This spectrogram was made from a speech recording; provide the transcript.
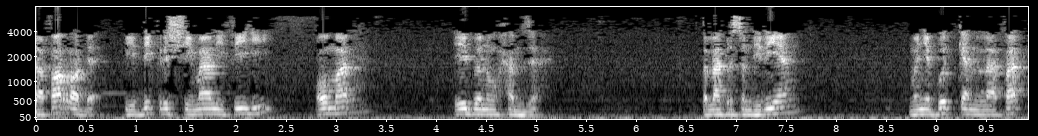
Tafarrada bi dzikri shimali fihi Umar ibnu Hamzah telah bersendirian menyebutkan lafat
